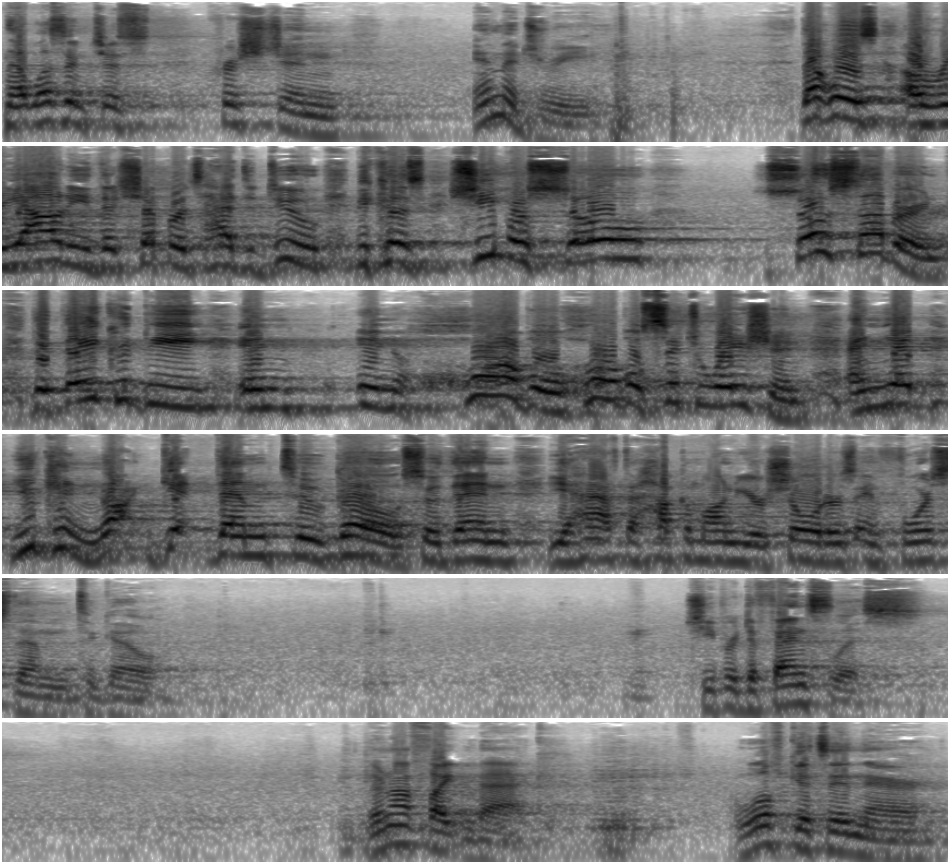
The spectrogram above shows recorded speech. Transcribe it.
that wasn't just Christian imagery. That was a reality that shepherds had to do because sheep are so so stubborn that they could be in in horrible horrible situation and yet you cannot get them to go. So then you have to huck them onto your shoulders and force them to go. Sheep are defenseless. They're not fighting back. A wolf gets in there.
